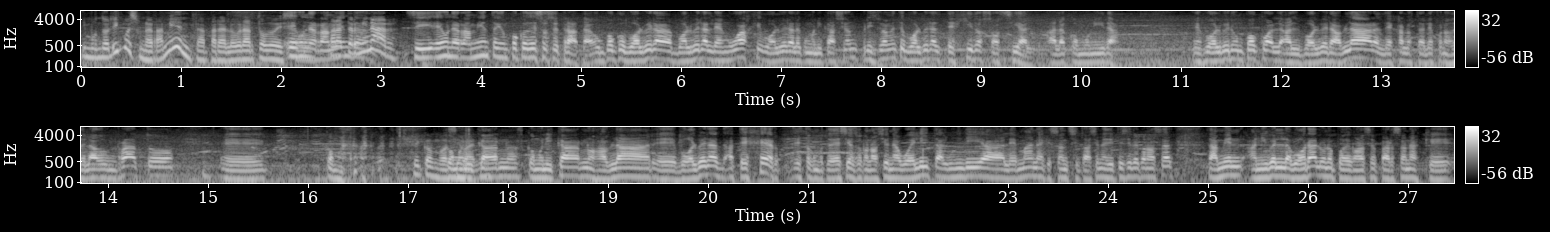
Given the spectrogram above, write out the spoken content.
y Mundolingüe es una herramienta para lograr todo eso. Es una herramienta. Para terminar. Sí, es una herramienta y un poco de eso se trata. Un poco volver, a, volver al lenguaje, volver a la comunicación, principalmente volver al tejido social, a la comunidad. Es volver un poco al, volver a hablar, al dejar los teléfonos de lado un rato. Eh, como, comunicarnos, comunicarnos, hablar, eh, volver a, tejer. Esto, como te decía, yo conocí una abuelita algún día alemana, que son situaciones difíciles de conocer. También a nivel laboral uno puede conocer personas que,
